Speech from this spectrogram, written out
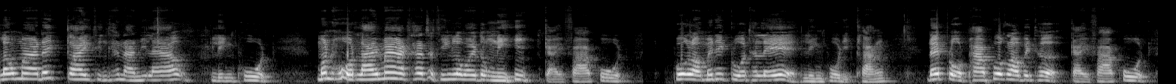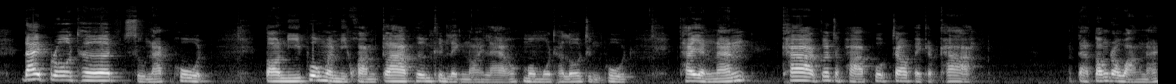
เรามาได้ไกลถึงขนาดนี้แล้ว ลิงพูด มันโหดร้ายมากถ้าจะทิ้งเราไว้ตรงนี้ ไก่ฟ้าพูด พวกเราไม่ได้กลัวทะเล ลิงพูดอีกครั้ง ได้โปรดพาพวกเราไปเถอะไก่ฟ้าพูด ได้โปรดเถิดสุนัขพูด ตอนนี้พวกมันมีความกล้าเพิ่มขึ้นเล็กน้อยแล้ว โมโมทาโร่จึงพูด ถ้าอย่างนั้นข้าก็จะพาพวกเจ้าไปกับข้า แต่ต้องระวังนะ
